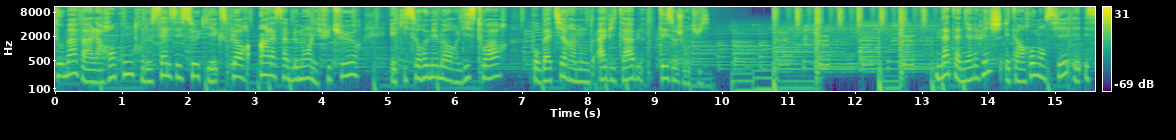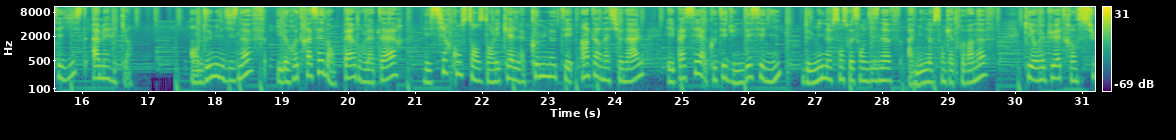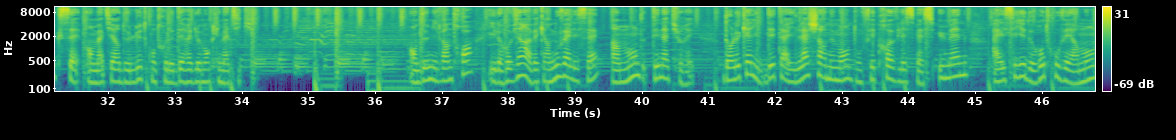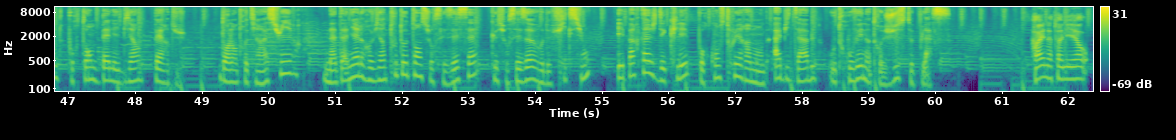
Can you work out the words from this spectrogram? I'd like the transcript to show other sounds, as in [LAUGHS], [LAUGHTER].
Thomas va à la rencontre de celles et ceux qui explorent inlassablement les futurs et qui se remémorent l'histoire pour bâtir un monde habitable dès aujourd'hui. Nathaniel Rich est un romancier et essayiste américain. En 2019, il retraçait dans Perdre la Terre les circonstances dans lesquelles la communauté internationale est passée à côté d'une décennie, de 1979 à 1989, qui aurait pu être un succès en matière de lutte contre le dérèglement climatique. En 2023, il revient avec un nouvel essai, Un monde dénaturé, dans lequel il détaille l'acharnement dont fait preuve l'espèce humaine à essayer de retrouver un monde pourtant bel et bien perdu. Dans l'entretien à suivre, Nathaniel revient tout autant sur ses essais que sur ses œuvres de fiction et partage des clés pour construire un monde habitable où trouver notre juste place. Hi Nathaniel.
